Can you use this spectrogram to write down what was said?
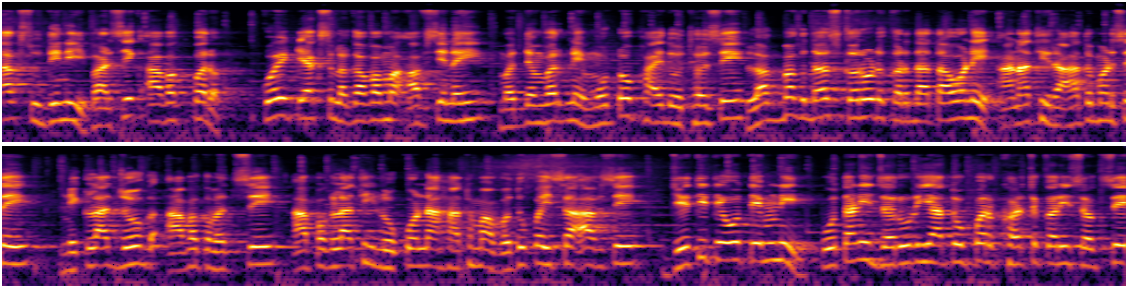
લાખ સુધીની વાર્ષિક આવક પર કોઈ ટેક્સ લગાવવામાં આવશે નહીં. મધ્યમ વર્ગને મોટો ફાયદો થશે. લગભગ દસ કરોડ કરદાતાઓને આનાથી રાહત મળશે. નિકલાત જોગ આવક વધશે. આ પગલાંથી લોકોના હાથમાં વધુ પૈસા આવશે, જેથી તેઓ તેમની પોતાની જરૂરિયાતો પર ખર્ચ કરી શકશે.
